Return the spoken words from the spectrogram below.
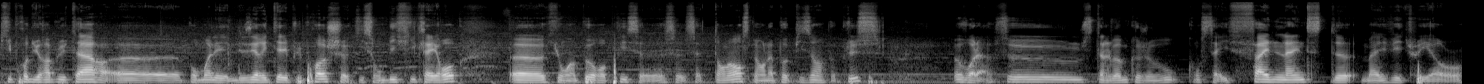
qui produira plus tard, pour moi, les, les, héritiers les plus proches, qui sont Biffy Clyro, euh, qui ont un peu repris cette tendance, mais en la popisant un peu plus. Euh, voilà, c'est un album que je vous conseille. Fine Lines de My Vitriol.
